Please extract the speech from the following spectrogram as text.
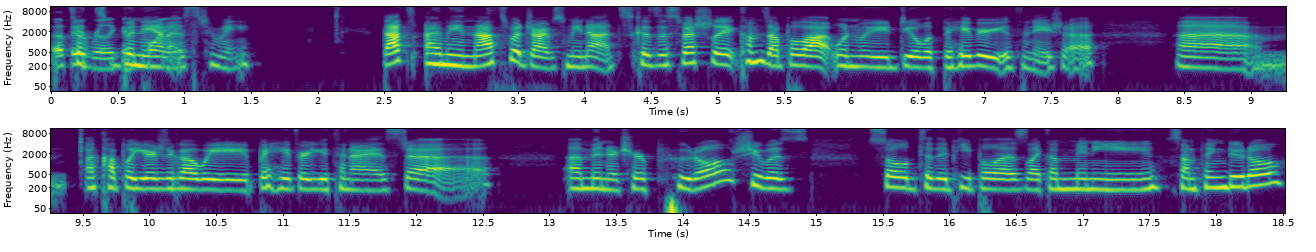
That's it's a really good bananas point. to me. That's I mean, that's what drives me nuts cuz especially it comes up a lot when we deal with behavior euthanasia. Um a couple years ago we behavior euthanized a a miniature poodle. She was sold to the people as like a mini something doodle.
